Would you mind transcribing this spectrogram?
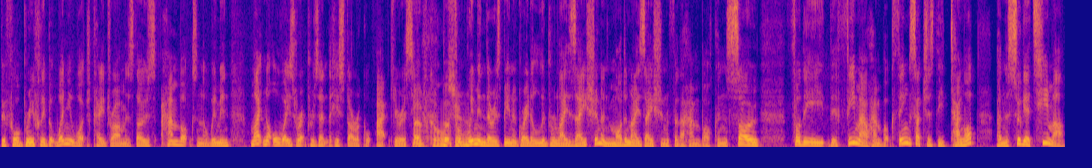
before briefly, but when you watch K dramas, those hanboks and the women might not always represent the historical accuracy. Of course, but for yeah. women, there has been a greater liberalization and modernization for the hanbok, and so for the the female hanbok, things such as the jangot and the sseugaechima,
